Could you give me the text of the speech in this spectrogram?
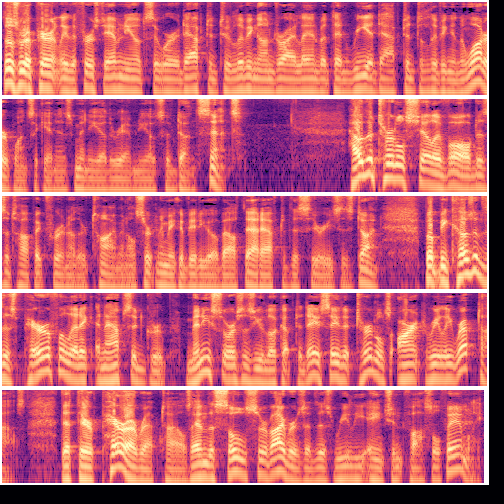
Those were apparently the first amniotes that were adapted to living on dry land, but then readapted to living in the water once again, as many other amniotes have done since. How the turtle shell evolved is a topic for another time, and I'll certainly make a video about that after this series is done. But because of this paraphyletic anapsid group, many sources you look up today say that turtles aren't really reptiles, that they're para-reptiles and the sole survivors of this really ancient fossil family.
